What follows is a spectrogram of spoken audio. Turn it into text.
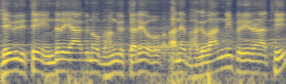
જેવી રીતે ઇન્દ્રયાગનો ભંગ કર્યો અને ભગવાનની પ્રેરણાથી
